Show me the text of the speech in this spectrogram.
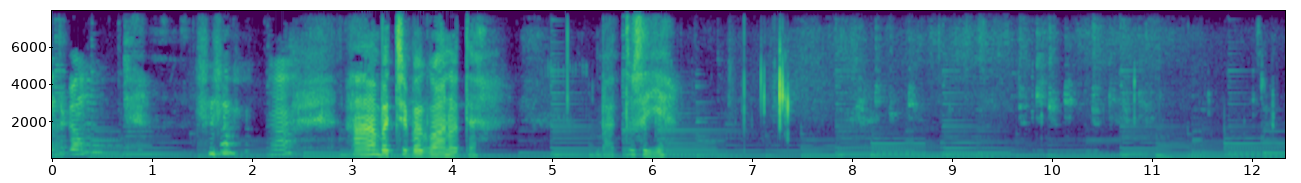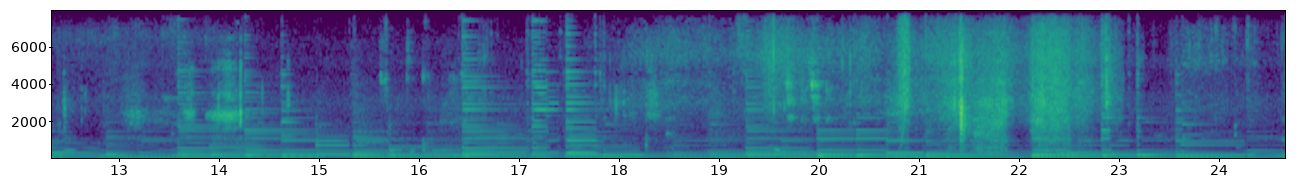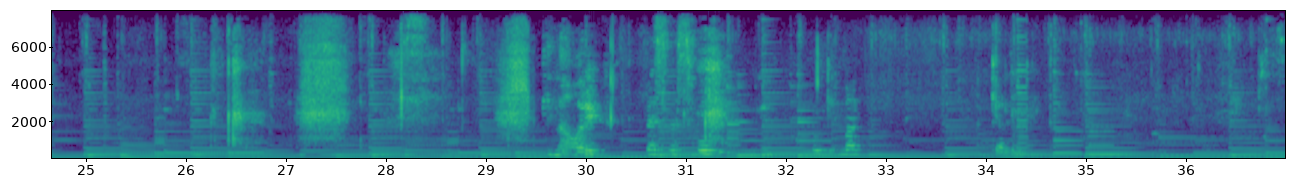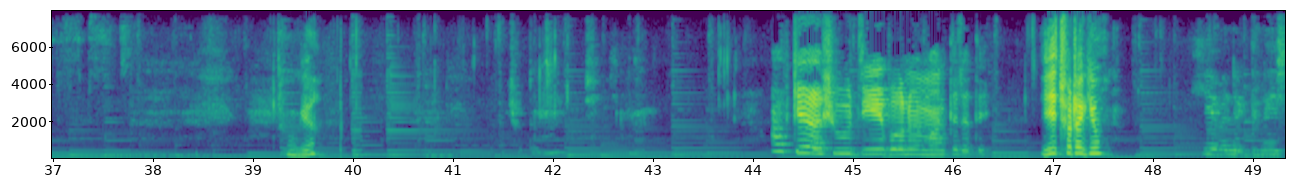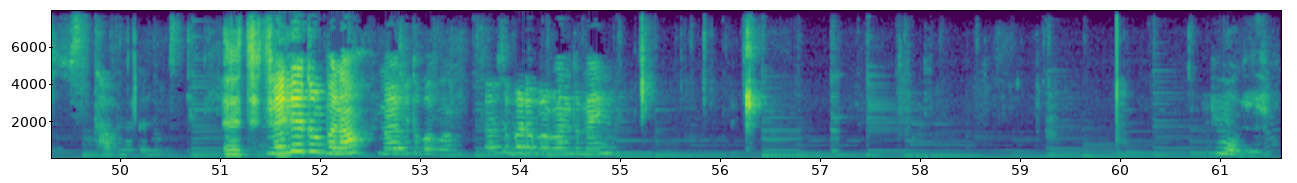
भगवान से कम? हाँ बच्चे भगवान होते हैं बात तो सही है ना और एक बस बस गया क्या ले हो? गया? आप क्या शूट ये बगल में मानते रहते? ये छोटा क्यों? ये मैंने गणेश स्थापना करना उसके लिए। अच्छा अच्छा। मेरे लिए तो बना मैं भी तो भगवान सबसे बड़ा भगवान तो मैं ही हूँ। होगी।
